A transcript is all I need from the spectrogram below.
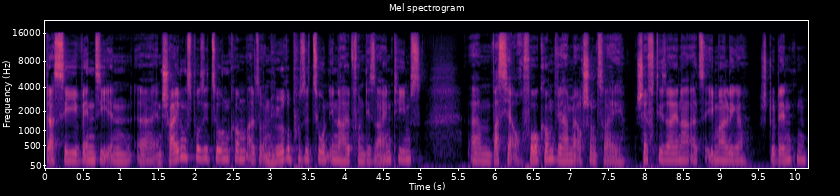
dass sie, wenn sie in äh, Entscheidungspositionen kommen, also in höhere Positionen innerhalb von Designteams, ähm, was ja auch vorkommt. Wir haben ja auch schon zwei Chefdesigner als ehemalige Studenten,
